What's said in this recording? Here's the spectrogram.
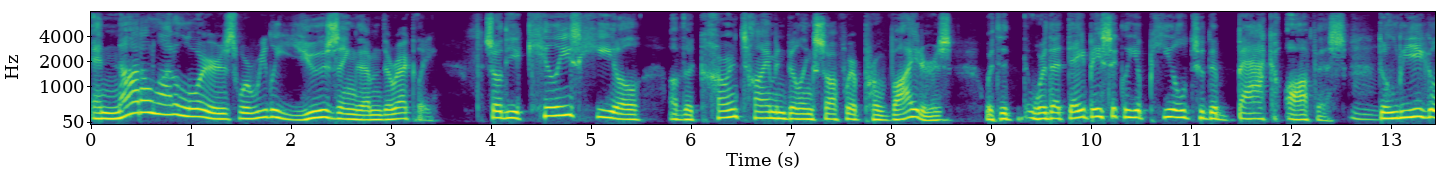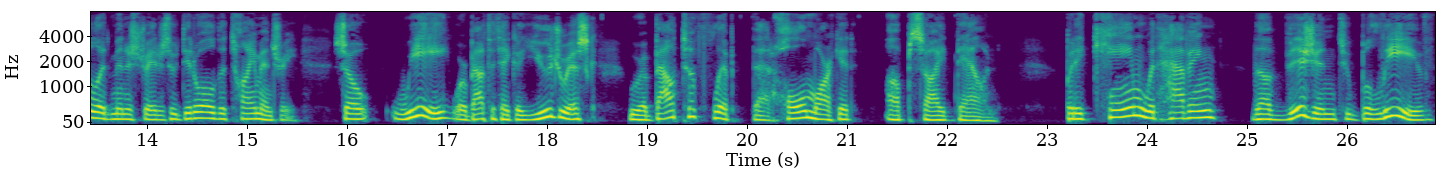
and not a lot of lawyers were really using them directly. So the Achilles heel of the current time and billing software providers with it, were that they basically appealed to the back office, mm. the legal administrators who did all the time entry. So we were about to take a huge risk. We were about to flip that whole market upside down. But it came with having the vision to believe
